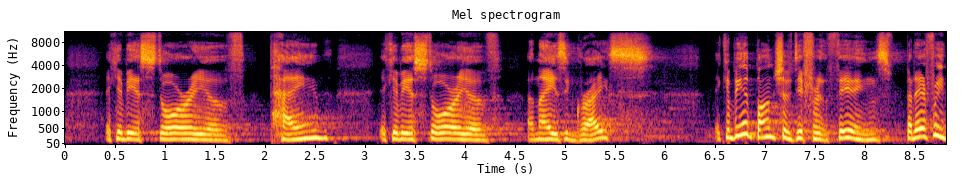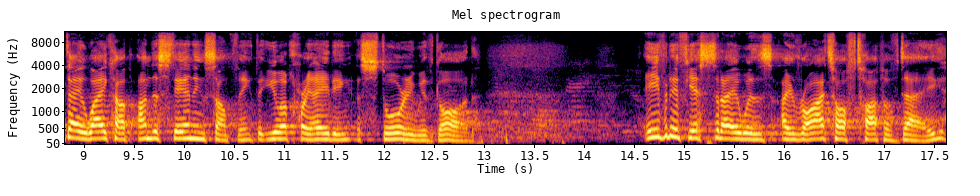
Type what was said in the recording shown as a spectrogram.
it can be a story of pain, it can be a story of amazing grace. It can be a bunch of different things, but every day wake up understanding something that you are creating a story with God. Even if yesterday was a write off type of day,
